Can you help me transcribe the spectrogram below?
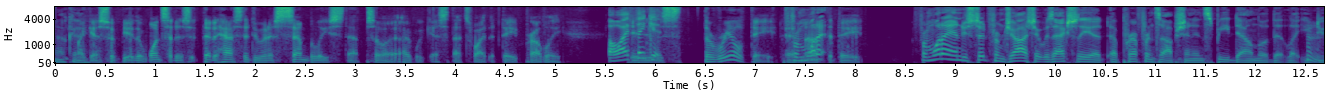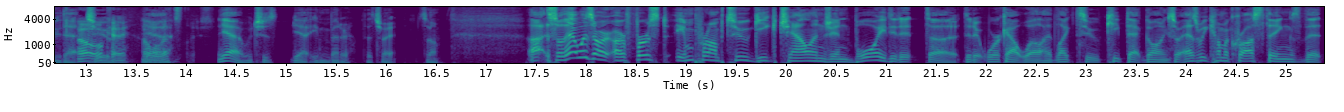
okay. my guess would be that once it is that it has to do an assembly step. So I, I would guess that's why the date probably Oh, I think it's the real date From what not I- the date. From what I understood from Josh, it was actually a, a preference option in speed download that let you do that oh, too. okay. Oh, yeah. well, that's nice. Yeah, which is yeah, even better. That's right. So, uh, so that was our, our first impromptu geek challenge, and boy, did it uh, did it work out well. I'd like to keep that going. So as we come across things that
